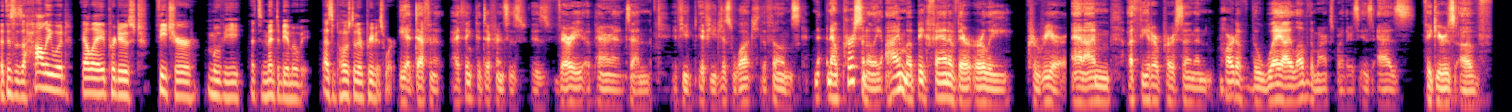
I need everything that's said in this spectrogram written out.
that this is a Hollywood, LA produced feature movie that's meant to be a movie, as opposed to their previous work. Yeah, definitely. I think the difference is is very apparent, and if you if you just watch the films now, personally, I'm a big fan of their early career, and I'm a theater person, and part of the way I love the Marx Brothers is as figures of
